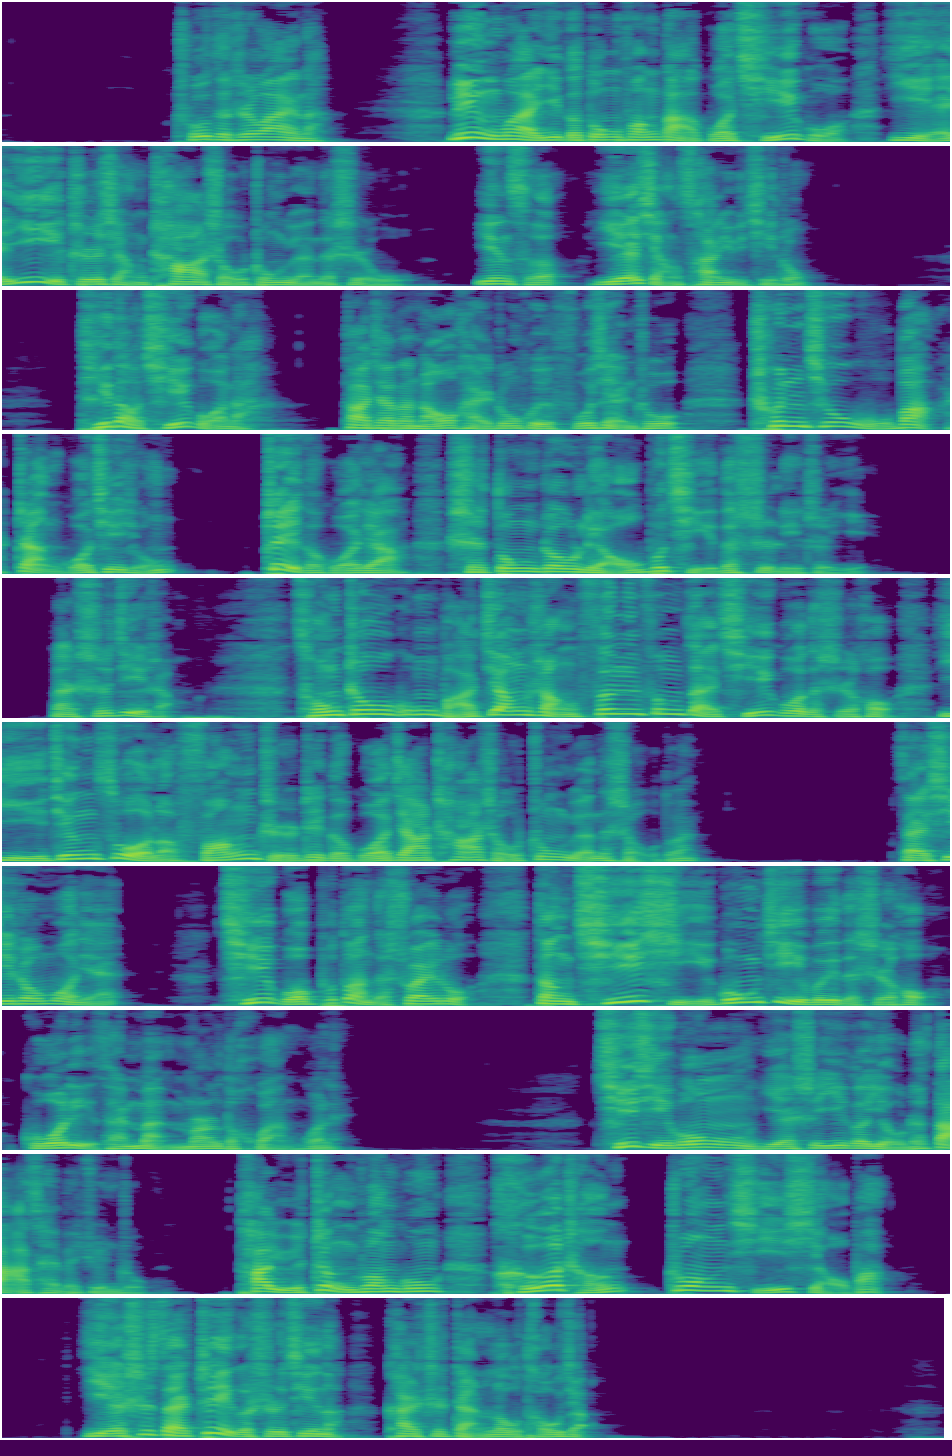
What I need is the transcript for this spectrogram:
除此之外呢，另外一个东方大国齐国也一直想插手中原的事务，因此也想参与其中。提到齐国呢，大家的脑海中会浮现出春秋五霸、战国七雄。这个国家是东周了不起的势力之一，但实际上，从周公把姜尚分封在齐国的时候，已经做了防止这个国家插手中原的手段。在西周末年，齐国不断的衰落，等齐僖公继位的时候，国力才慢慢的缓过来。齐僖公也是一个有着大才的君主，他与郑庄公合称庄僖小霸。也是在这个时期呢开始崭露头角。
